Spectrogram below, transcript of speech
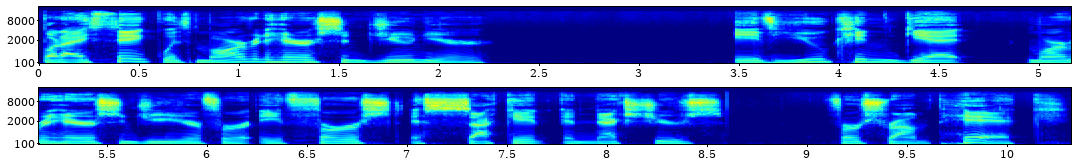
But I think with Marvin Harrison Jr., if you can get Marvin Harrison Jr. for a first, a second, and next year's first round pick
